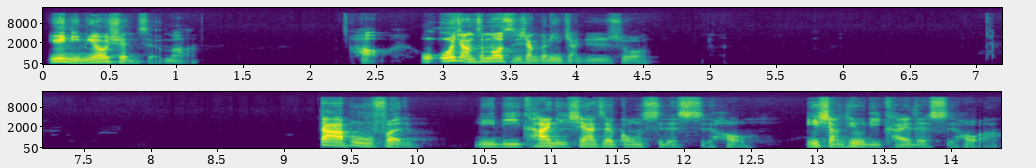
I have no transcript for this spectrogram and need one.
因为你没有选择嘛。好，我我讲这么多，只是想跟你讲，就是说，大部分你离开你现在这公司的时候，你想清楚离开的时候啊，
